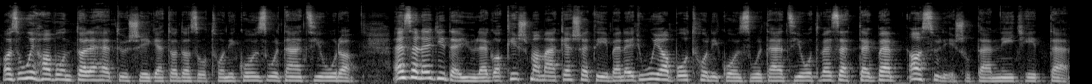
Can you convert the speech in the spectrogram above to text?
az új havonta lehetőséget ad az otthoni konzultációra. Ezzel egyidejűleg a kismamák esetében egy újabb otthoni konzultációt vezettek be a szülés után négy héttel.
